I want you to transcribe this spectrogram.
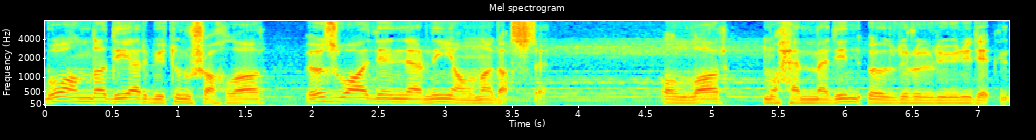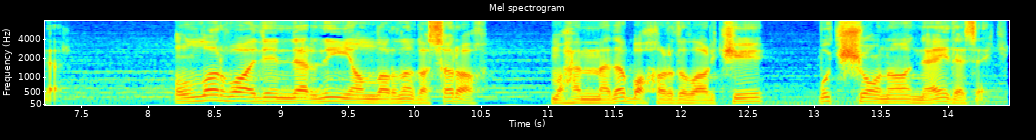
Bu anda digər bütün uşaqlar öz valideynlərinin yanına qaçdı. Onlar Muhammedin öldürüldüyünü dedilər. Onlar valideynlərinin yanlarına qaçaraq Muhammedə baxırdılar ki, bu kişi ona nə edəcək?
